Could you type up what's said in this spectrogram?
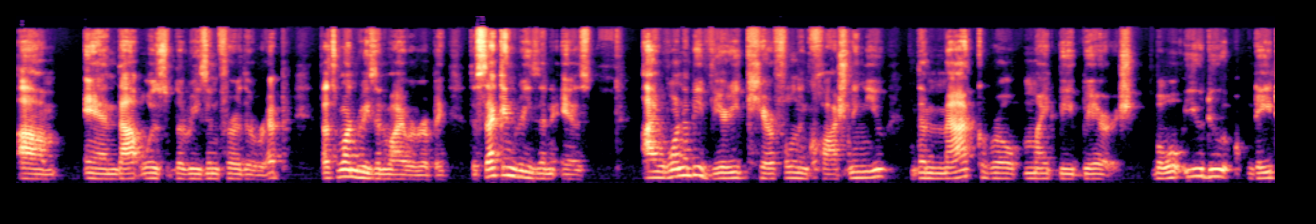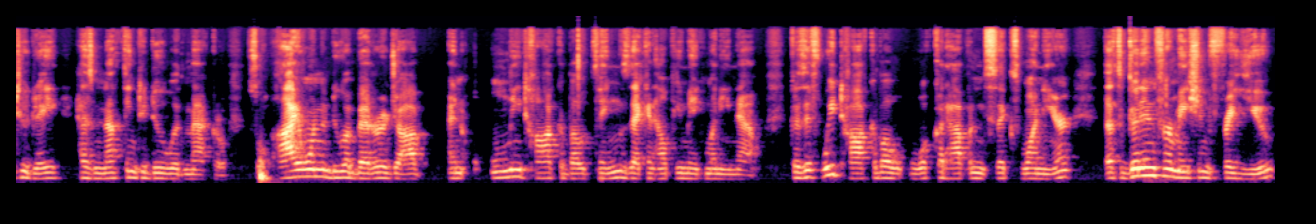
Um, and that was the reason for the rip. That's one reason why we're ripping. The second reason is I want to be very careful in cautioning you. The macro might be bearish, but what you do day to day has nothing to do with macro. So I want to do a better job and only talk about things that can help you make money now. Because if we talk about what could happen in six, one year, that's good information for you,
